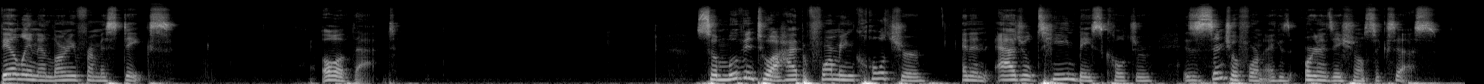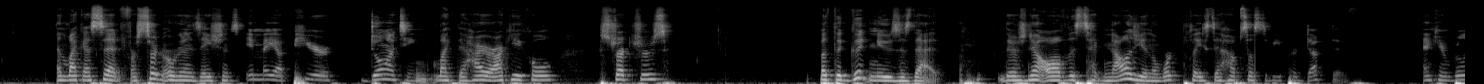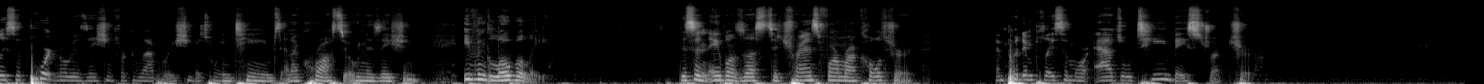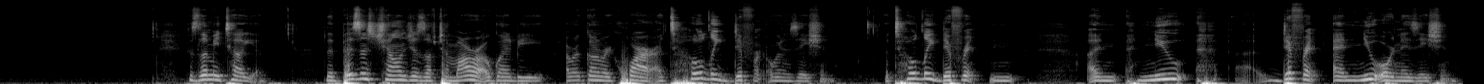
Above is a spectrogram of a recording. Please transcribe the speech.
failing and learning from mistakes, all of that. So, moving to a high performing culture and an agile team based culture is essential for an organizational success. And like I said, for certain organizations, it may appear daunting, like the hierarchical structures. But the good news is that there's now all this technology in the workplace that helps us to be productive and can really support an organization for collaboration between teams and across the organization, even globally. This enables us to transform our culture and put in place a more agile team based structure. Because let me tell you, the business challenges of tomorrow are going to be are going to require a totally different organization, a totally different a new, uh, different and new organization.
